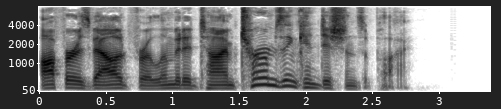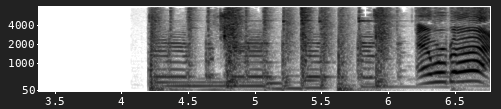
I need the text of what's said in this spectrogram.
Offer is valid for a limited time. Terms and conditions apply. And we're back.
